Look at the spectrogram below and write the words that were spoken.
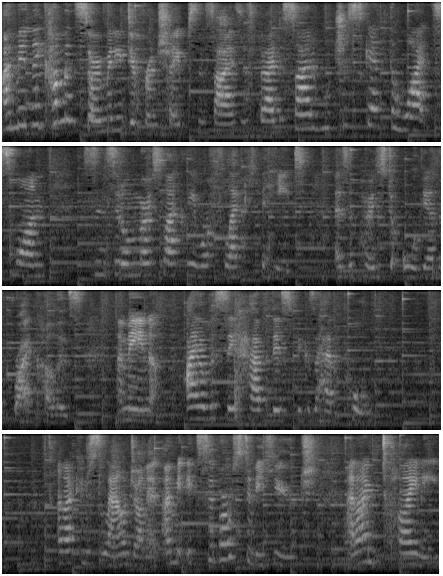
I mean they come in so many different shapes and sizes but I decided we'll just get the white swan since it'll most likely reflect the heat as opposed to all the other bright colours. I mean I obviously have this because I have a pool and I can just lounge on it. I mean, it's supposed to be huge, and I'm tiny,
